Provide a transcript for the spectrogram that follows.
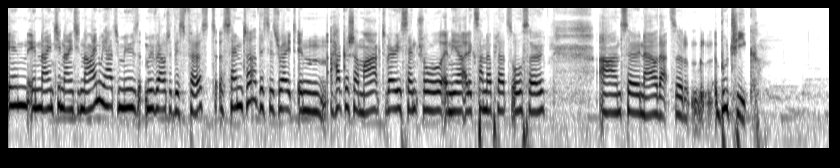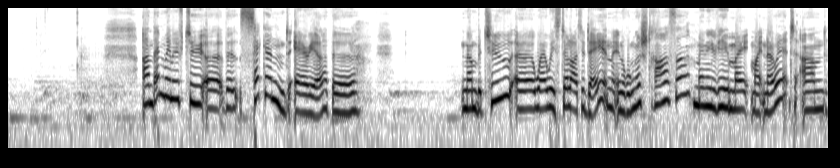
in, in 1999, we had to move, move out of this first uh, center. This is right in Hackescher Markt, very central, and near Alexanderplatz also. And so now that's a, a boutique. And then we moved to uh, the second area, the number two, uh, where we still are today in, in Rungestrasse. Many of you may, might know it. And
